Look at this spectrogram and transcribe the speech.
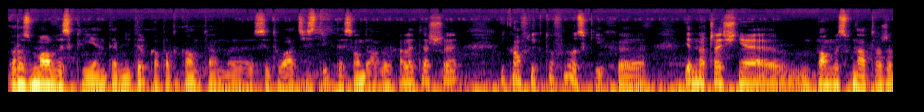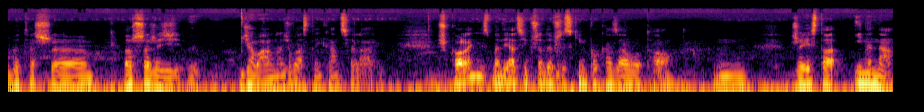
rozmowy z klientem nie tylko pod kątem e, sytuacji stricte sądowych, ale też e, i konfliktów ludzkich. Jednocześnie pomysł na to, żeby też rozszerzyć działalność własnej kancelarii. Szkolenie z mediacji przede wszystkim pokazało to, mm, że jest ta inna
